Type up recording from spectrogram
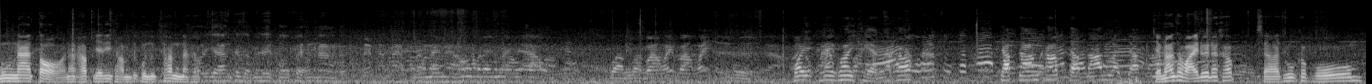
มุ่งหน้าต่อนะครับญาติธรรมทุกคนทุกท่านนะครับยางถ้าเกิดไม่ได้เขาไปข้างหน้าครับวางวางไว้วางไว้ห้อยให้ห้อยแขนนะครับ จับน้ำครับ จับน้ำด้วยจับจับน้ำถวายด้วยนะครับ สาธุครับผมส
